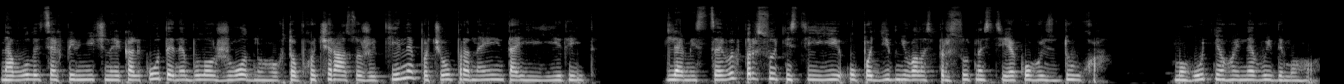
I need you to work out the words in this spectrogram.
На вулицях Північної Калькути не було жодного, хто б хоч раз у житті не почув про неї та її рід. Для місцевих присутність її уподібнювалась присутності якогось духа, могутнього й невидимого.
